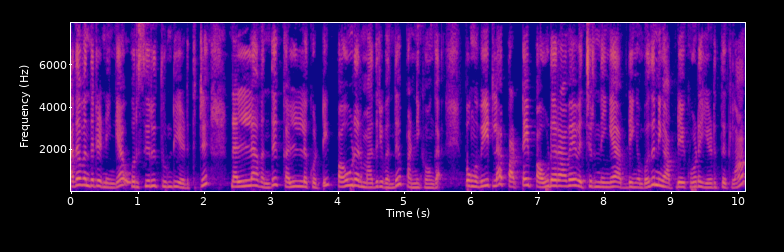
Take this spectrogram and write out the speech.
அதை வந்துட்டு நீங்கள் ஒரு சிறு துண்டு எடுத்துகிட்டு நல்லா வந்து கல்லில் கொட்டி பவுடர் மாதிரி வந்து பண்ணிக்கோங்க. இப்போ உங்கள் வீட்டில் பட்டை பவுடராகவே வச்சுருந்தீங்க அப்படிங்கும்போது நீங்கள் அப்படியே கூட எடுத்துக்கலாம்.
